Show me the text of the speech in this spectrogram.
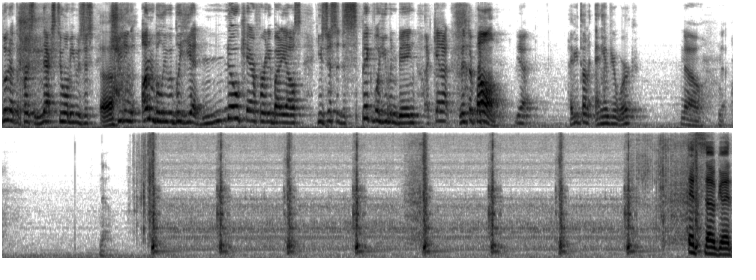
looking at the person next to him. He was just cheating unbelievably. He had no care for anybody else. He's just a despicable human being. I cannot. Mr. Palm, Yeah. have you done any of your work? No. No. No. It's so good.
